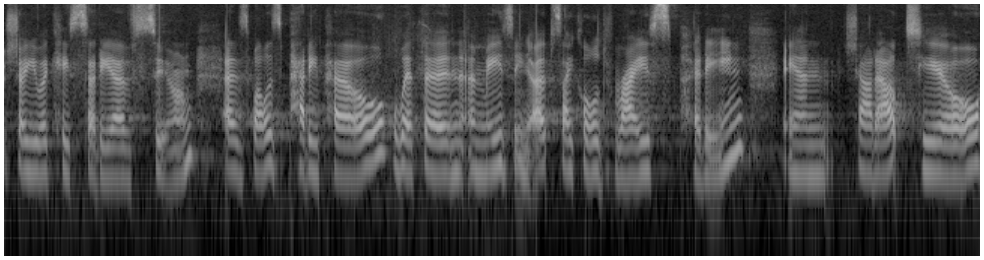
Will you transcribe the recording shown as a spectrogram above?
show you a case study of soon, as well as Petit Pot with an amazing upcycled rice pudding. And shout out to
